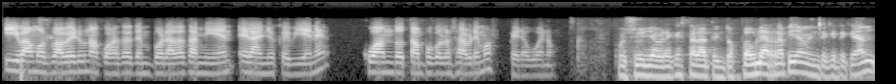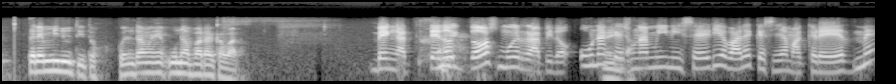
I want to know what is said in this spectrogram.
Y vamos, va a haber una cuarta temporada también el año que viene, cuando tampoco lo sabremos, pero bueno. Pues oye, habrá que estar atentos. Paula, rápidamente, que te quedan tres minutitos. Cuéntame una para acabar. Venga, te doy dos muy rápido. Una que es una miniserie, ¿vale? Que se llama Creedme,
